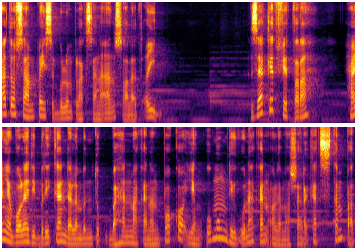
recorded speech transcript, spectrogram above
atau sampai sebelum pelaksanaan salat id. Zakat fitrah hanya boleh diberikan dalam bentuk bahan makanan pokok yang umum digunakan oleh masyarakat setempat,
